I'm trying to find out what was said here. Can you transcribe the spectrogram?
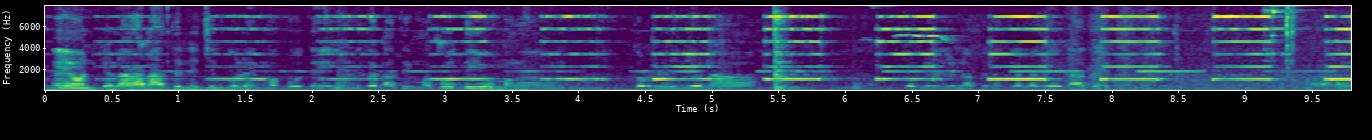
Ngayon, kailangan natin i-check ulit mabuti. Ikita natin mabuti yung mga tornilyo na tornilyo na pinaglalagay natin. Okay.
